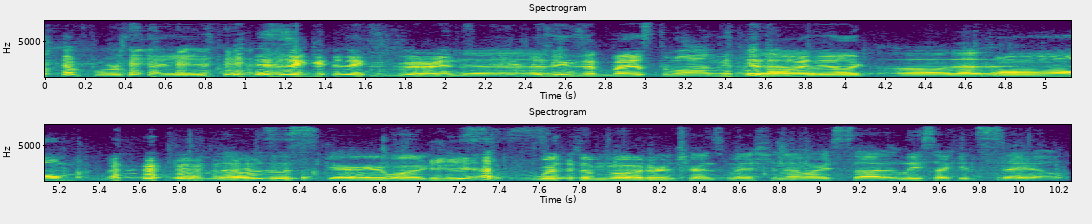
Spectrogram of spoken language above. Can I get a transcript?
For stay is a good experience. Yeah. I think the best one. You know, and you're like, oh, that oh. that was a scary one. Yes. With the motor and transmission, now I saw at least I could sail.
